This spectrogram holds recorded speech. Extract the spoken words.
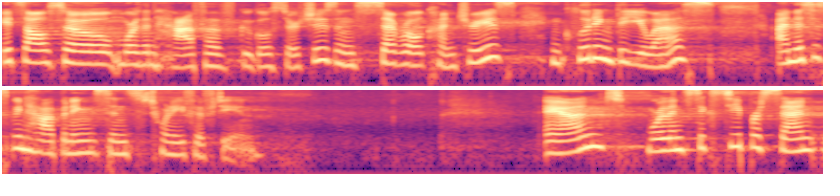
It's also more than half of Google searches in several countries, including the US, and this has been happening since 2015 and more than 60%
